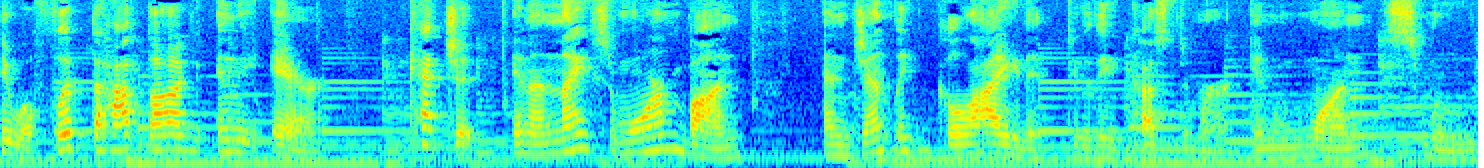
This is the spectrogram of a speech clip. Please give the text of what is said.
He will flip the hot dog in the air, catch it in a nice warm bun, and gently glide it to the customer in one smooth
